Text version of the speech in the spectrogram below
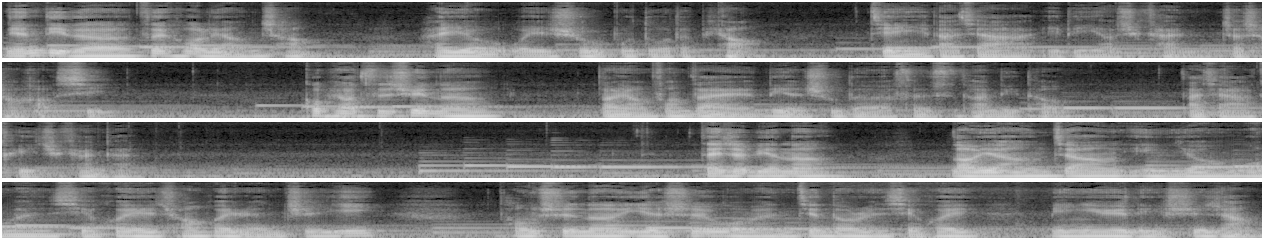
年底的最后两场，还有为数不多的票，建议大家一定要去看这场好戏。购票资讯呢？老杨放在脸书的粉丝团里头，大家可以去看看。在这边呢，老杨将引用我们协会创会人之一，同时呢，也是我们渐冻人协会名誉理事长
